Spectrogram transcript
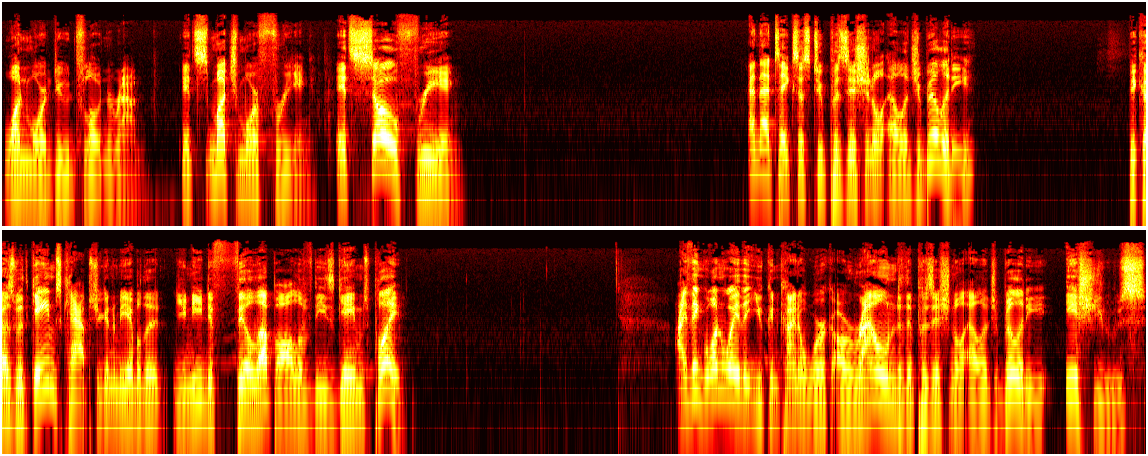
one more dude floating around. It's much more freeing. It's so freeing. And that takes us to positional eligibility. Because with games caps, you're going to be able to, you need to fill up all of these games played. I think one way that you can kind of work around the positional eligibility issues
